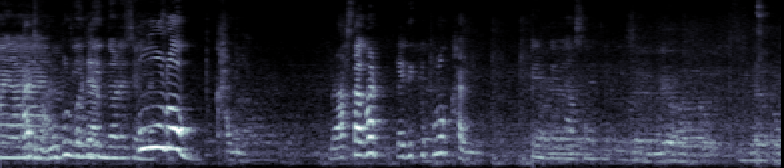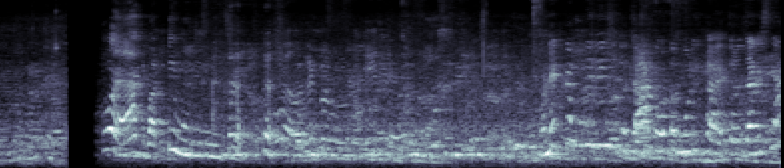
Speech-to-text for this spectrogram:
আয় আয় বানপুর বাজার ধরে চলে পুরো খালি। রাস্তাঘাট এদিকে পুরো খালি। বাটি মুড়ি নিয়েছি অনেকটা মুড়ি দিয়েছিল যার কত মুড়ি খায়। তোর জানিস না?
